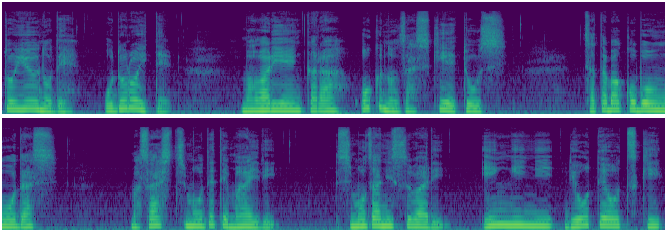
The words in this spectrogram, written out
というので驚いて周り縁から奥の座敷へ通し茶タバコ本を出し正七も出てまいり下座に座り陰銀に両手をつき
